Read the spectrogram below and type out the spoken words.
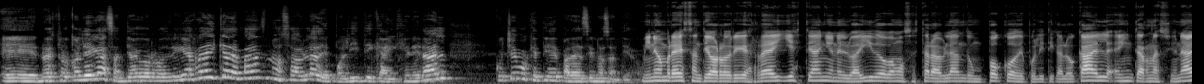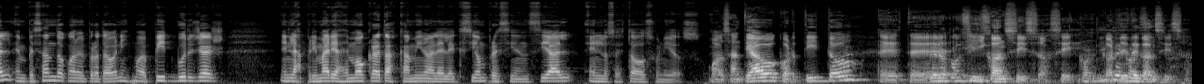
Eh, nuestro colega Santiago Rodríguez Rey, que además nos habla de política en general. Escuchemos qué tiene para decirnos Santiago. Mi nombre es Santiago Rodríguez Rey y este año en el Baído vamos a estar hablando un poco de política local e internacional, empezando con el protagonismo de Pete Buttigieg en las primarias demócratas camino a la elección presidencial en los Estados Unidos. Bueno, Santiago, cortito este, Pero conciso. y conciso, sí. Cortito Cortito, y y conciso.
